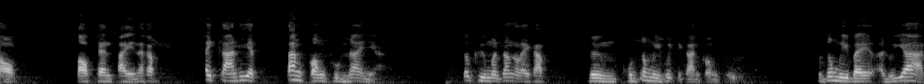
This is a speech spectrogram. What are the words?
ตอบตอบแทนไปนะครับไอการที่จะ ตั้งกองทุนได้เนี่ย ก็คือมันต้องอะไรครับหนึ่งคุณต้องมีผู้จัดการกองทุน คุณต้องมีใบอนุญาต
